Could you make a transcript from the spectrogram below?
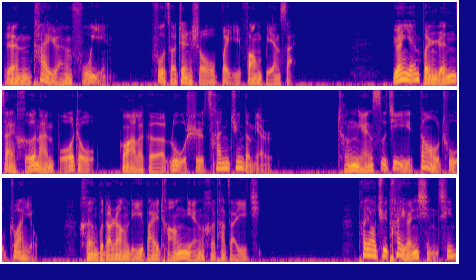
任太原府尹，负责镇守北方边塞。远远本人在河南亳州挂了个陆氏参军的名儿，成年四季到处转悠，恨不得让李白常年和他在一起。他要去太原省亲，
